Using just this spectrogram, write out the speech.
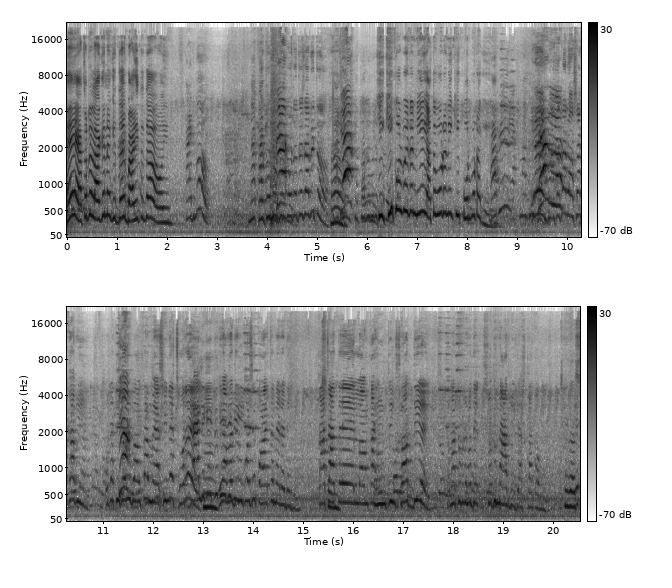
হ্যাঁ এতটা লাগে না কিন্তু বাড়িতে দাও ওই। কি কি করব এটা নিয়ে? এত বড় নিয়ে কি করবোটা কি? রসা খাবি। ওটা কি করবি মেশিনে ছড়ে। আমরা দিন কষে কড়াইতে নেড়ে দিবি। কাঁচা তেল লঙ্কা হিং টিং সব দিয়ে তোমার তোমার মধ্যে শুধু নাড়বি গ্যাসটা কমে। ঠিক আছে।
